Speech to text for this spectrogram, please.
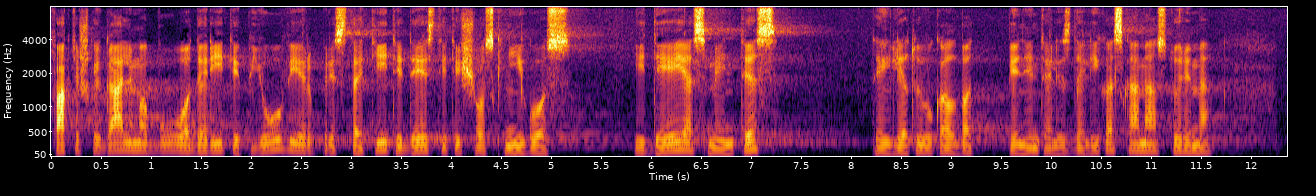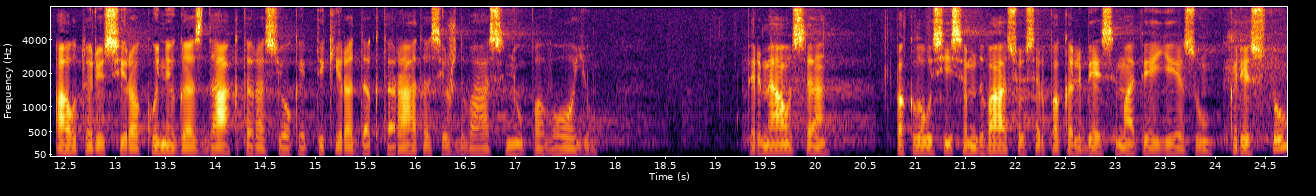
faktiškai galima buvo daryti pjūvį ir pristatyti, dėstyti šios knygos idėjas, mintis. Tai lietuvių kalba vienintelis dalykas, ką mes turime Autorius yra kunigas, daktaras, jo kaip tik yra daktaratas iš dvasinių pavojų. Pirmiausia, paklausysim dvasios ir pakalbėsim apie Jėzų Kristų,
